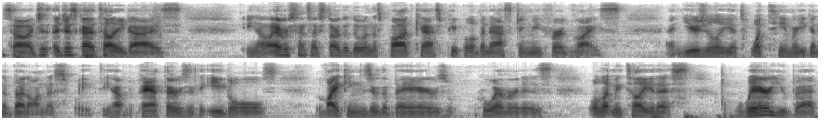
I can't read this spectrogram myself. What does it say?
So I just I just got to tell you guys you know, ever since I started doing this podcast, people have been asking me for advice. And usually it's what team are you going to bet on this week? Do you have the Panthers or the Eagles, Vikings or the Bears, whoever it is? Well, let me tell you this where you bet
